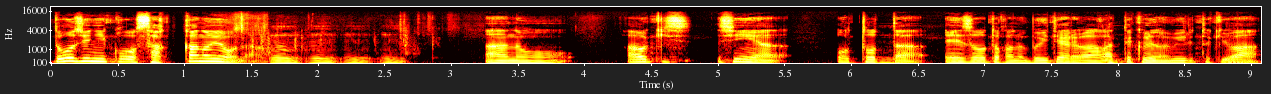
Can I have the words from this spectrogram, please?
同時にこう作家のようなあの青木真也を撮った映像とかの VTR が上がってくるのを見るときは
